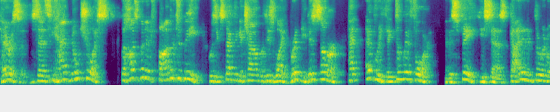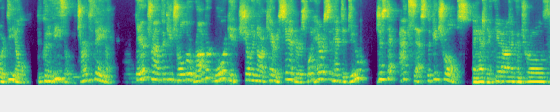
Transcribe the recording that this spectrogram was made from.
Harrison says he had no choice. The husband and father to be, who's expecting a child with his wife, Brittany, this summer, had everything to live for. And his faith, he says, guided him through an ordeal that could have easily turned fatal. Air traffic controller Robert Morgan showing our Kerry Sanders what Harrison had to do just to access the controls. They had to get on the controls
